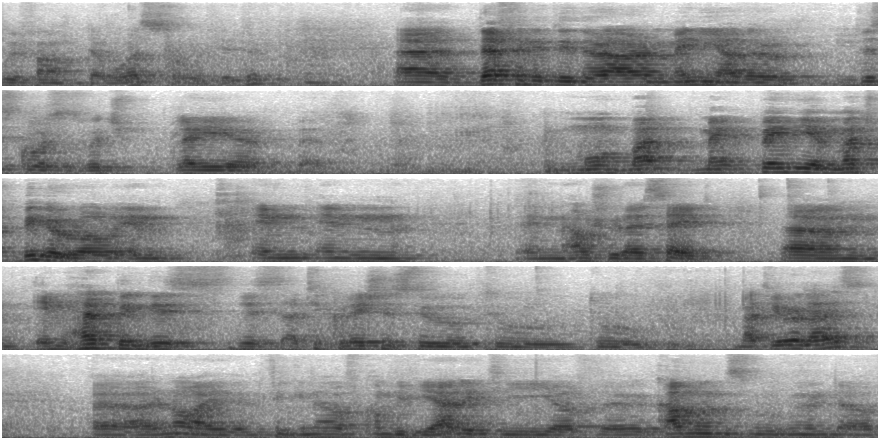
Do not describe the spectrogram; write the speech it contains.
we found there was, so we did it. Uh, definitely, there are many other discourses which play a, a more, maybe a much bigger role in in in in how should I say it um, in helping these these articulations to to to materialize. Uh, I don't know. I am thinking of conviviality, of the commons movement, of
